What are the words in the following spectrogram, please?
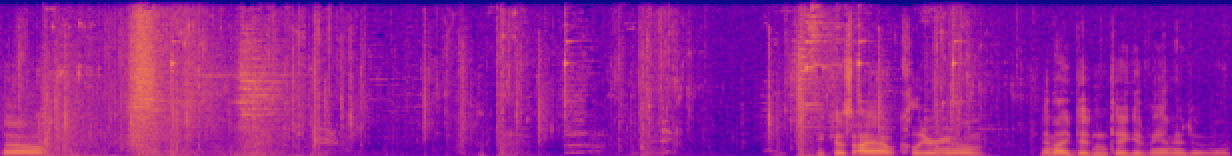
Though. Because I outclear him, and I didn't take advantage of it.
